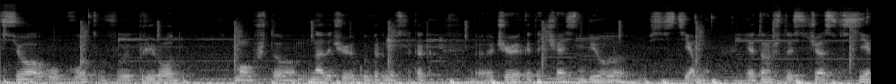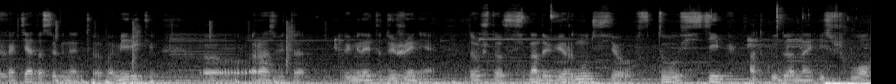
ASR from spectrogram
все уход в природу. Мол, что надо человеку вернуться как э, человек это часть биосистемы. И о том, что сейчас все хотят, особенно это в Америке э, развито именно это движение потому что надо вернуть все в ту степь, откуда она исшло.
